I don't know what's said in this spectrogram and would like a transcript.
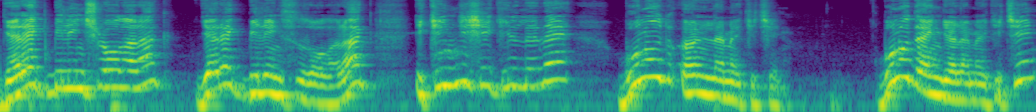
gerek bilinçli olarak gerek bilinçsiz olarak ikinci şekilde de bunu önlemek için bunu dengelemek için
